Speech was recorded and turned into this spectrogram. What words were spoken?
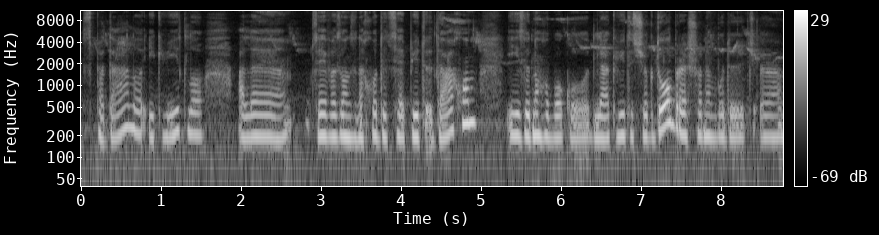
спадало і квітло. Але цей вазон знаходиться під дахом, і з одного боку для квіточок добре, що не будуть е,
